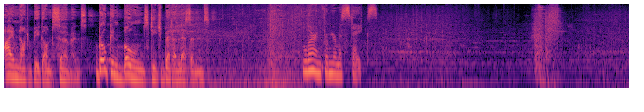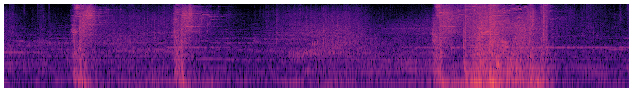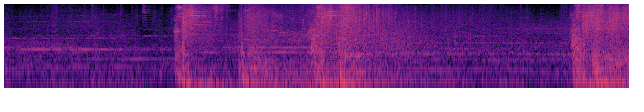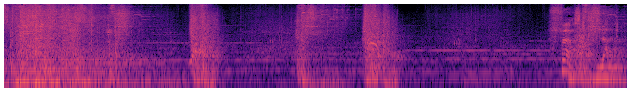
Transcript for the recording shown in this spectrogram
I'm not big on sermons. Broken bones teach better lessons. Learn from your mistakes. First blood.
